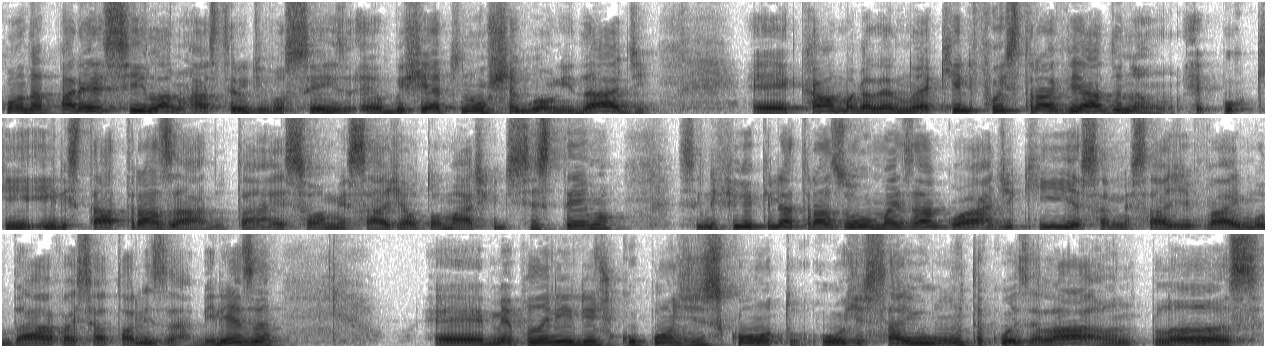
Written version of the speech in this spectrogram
quando aparece lá no rastreio de vocês, é, o objeto não chegou à unidade, é, calma galera, não é que ele foi extraviado não, é porque ele está atrasado, tá? Essa é uma mensagem automática de sistema, significa que ele atrasou, mas aguarde que essa mensagem vai mudar, vai se atualizar, beleza? É, minha planilha de cupons de desconto, hoje saiu muita coisa lá, OnePlus,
